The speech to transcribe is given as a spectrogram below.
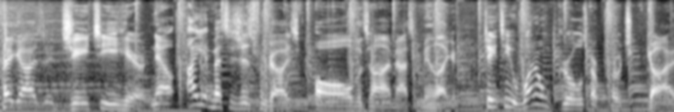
Hey guys, JT here. Now, I get messages from guys all the time asking me like, JT, why don't girls approach guys?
